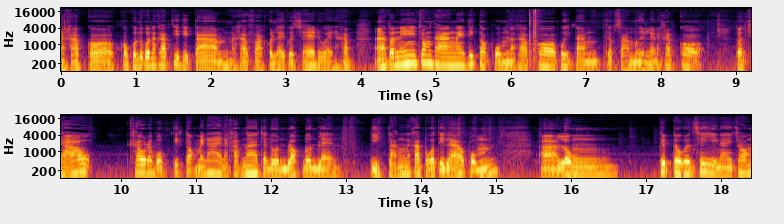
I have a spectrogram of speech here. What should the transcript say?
นะครับ ก็ขอบคุณทุกคนนะครับที่ติดตามนะครับ ฝากกดไลค์กดแชร์ด้วยนะครับอตอนนี้ช่องทางใน TikTok ผมนะครับ ก็ผู้ติดตามเกือบ 30,000 แล้วนะครับ ก็ตอนเช้า เข้าระบบ TikTok ไม่ได้นะครับ น่าจะโดนบล็อกโดนแบนอีกครั้งนะครับ ปกติแล้วผมลงคริปโตเคอเรนซีในช่อง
